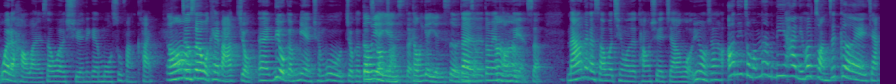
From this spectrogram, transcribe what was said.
为了好玩的时候，为了学那个魔术方块，就所以我可以把九呃六个面全部九个都变颜同一个颜色，对对，都变同一个颜色。嗯。嗯然后那个时候，我请我的同学教我，因为我说哦，你怎么那么厉害？你会转这个哎，这样，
